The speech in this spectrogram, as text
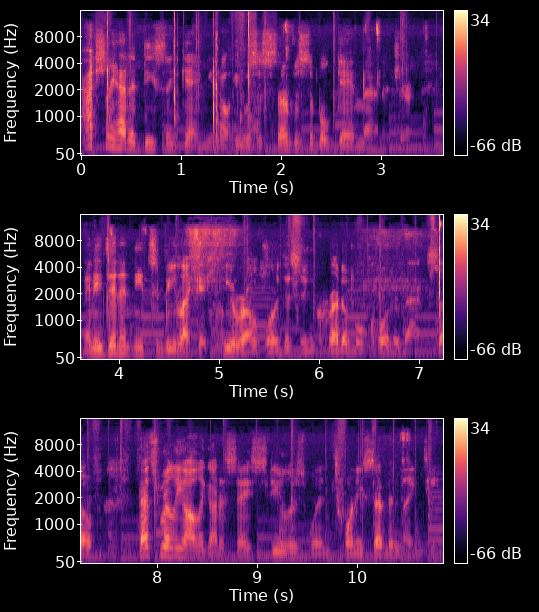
actually had a decent game. You know, he was a serviceable game manager, and he didn't need to be like a hero or this incredible quarterback. So that's really all I got to say. Steelers win 27 19.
